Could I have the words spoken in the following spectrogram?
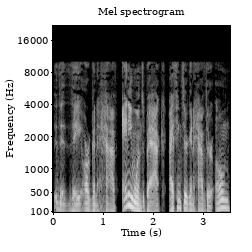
that they are going to have anyone's back. I think they're going to have their own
